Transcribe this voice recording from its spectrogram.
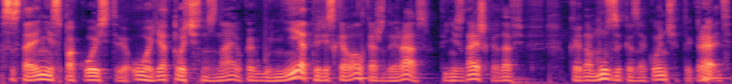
состоянии спокойствия. О, я точно знаю, как бы нет, ты рисковал каждый раз. Ты не знаешь, когда, когда музыка закончит играть.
